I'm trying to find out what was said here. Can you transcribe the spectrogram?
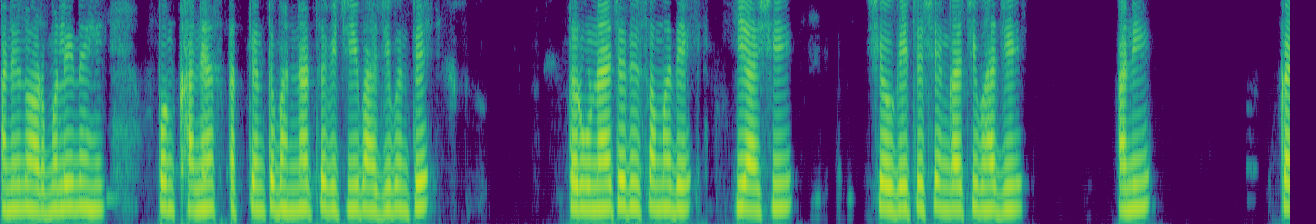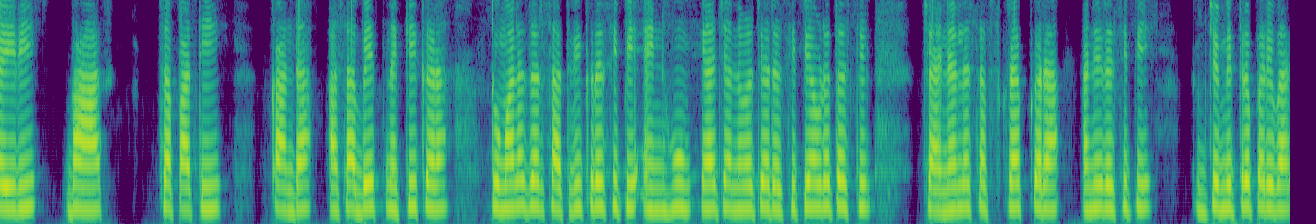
आणि नॉर्मलही नाही पण खाण्यास अत्यंत भन्नाट चवीची ही भाजी बनते. तर उन्हाळ्याच्या दिवसामध्ये ही अशी शेवग्याच्या शेंगाची भाजी आणि कैरी भात चपाती कांदा असा बेत नक्की करा. तुम्हाला जर सात्विक रेसिपी अँड होम या चॅनलवरच्या रेसिपी आवडत असतील चॅनलला सबस्क्राईब करा आणि रेसिपी तुमचे मित्रपरिवार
